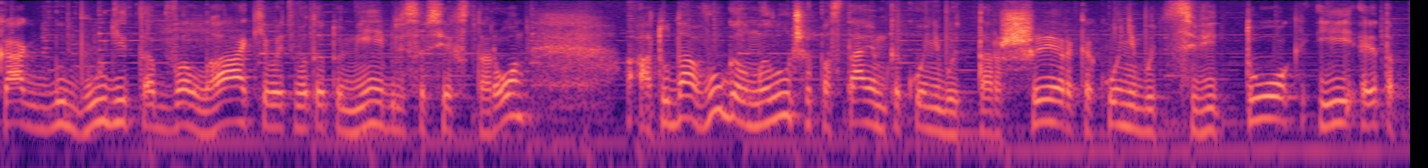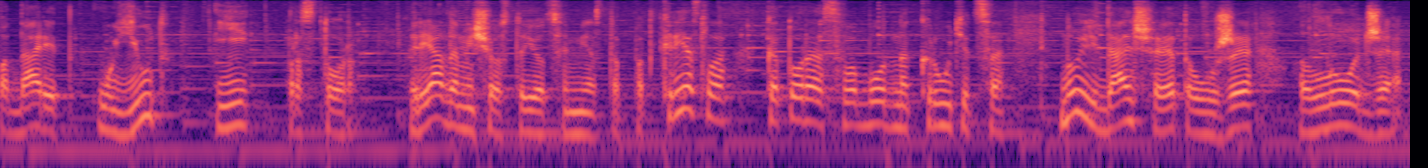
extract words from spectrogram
как бы будет обволакивать вот эту мебель со всех сторон. А туда в угол мы лучше поставим какой-нибудь торшер, какой-нибудь цветок, и это подарит уют и простор. Рядом еще остается место под кресло, которое свободно крутится. Ну и дальше это уже лоджия.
